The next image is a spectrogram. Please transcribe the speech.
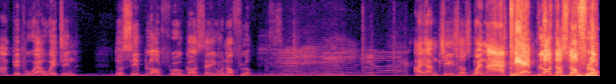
And people were waiting to see blood flow. God said, You will not flow. I am Jesus. When I appear, blood does not flow.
